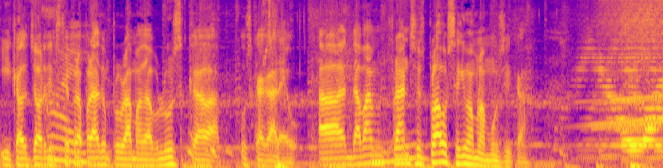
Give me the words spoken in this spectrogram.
i que el Jordi ens té Ai. preparat un programa de blues que us cagareu. Endavant, Fran, si us plau, seguim amb la música. An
